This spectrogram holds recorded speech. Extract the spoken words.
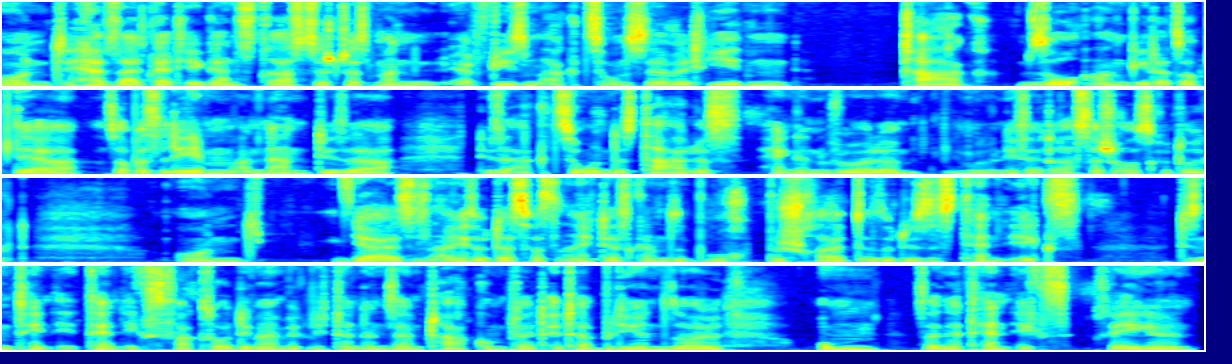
Und er sagt halt hier ganz drastisch, dass man auf diesem Aktionslevel jeden Tag so angeht, als ob der, als ob das Leben anhand dieser, dieser Aktion des Tages hängen würde. Wirklich sehr drastisch ausgedrückt. Und ja, es ist eigentlich so das, was eigentlich das ganze Buch beschreibt, also dieses 10x, diesen 10x-Faktor, den man wirklich dann in seinem Tag komplett etablieren soll, um seine 10x-Regeln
